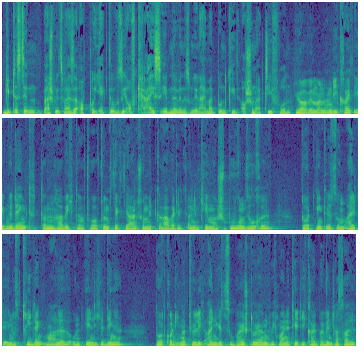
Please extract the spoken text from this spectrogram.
Gibt es denn beispielsweise auch Projekte, wo Sie auf Kreisebene, wenn es um den Heimatbund geht, auch schon aktiv wurden? Ja, wenn man an die Kreisebene denkt, dann habe ich da vor fünf, sechs Jahren schon mitgearbeitet an dem Thema Spurensuche. Dort ging es um alte Industriedenkmale und ähnliche Dinge. Dort konnte ich natürlich einiges zu beisteuern durch meine Tätigkeit bei Wintershall.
